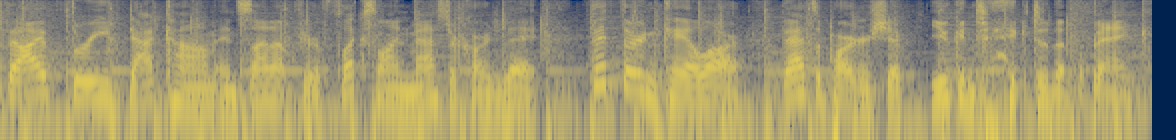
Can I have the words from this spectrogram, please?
53.com and sign up for your FlexLine MasterCard today. Fifth Third and KLR, that's a partnership you can take to the bank.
